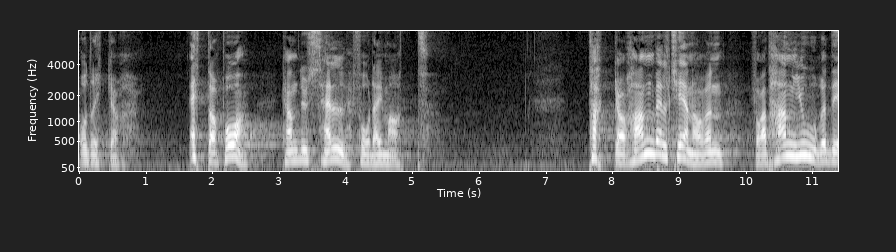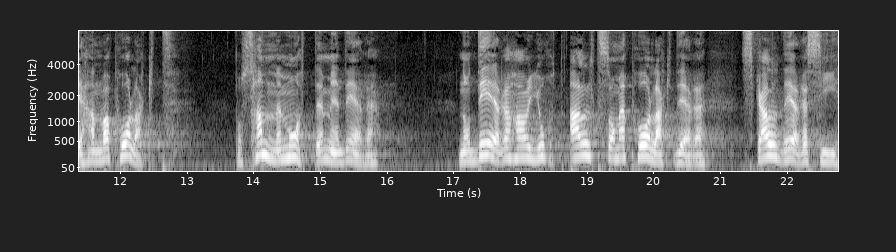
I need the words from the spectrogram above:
og drikker. Etterpå kan du selv få deg mat. Takker han vel tjeneren for at han gjorde det han var pålagt? På samme måte med dere. Når dere har gjort alt som er pålagt dere, skal dere si:"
